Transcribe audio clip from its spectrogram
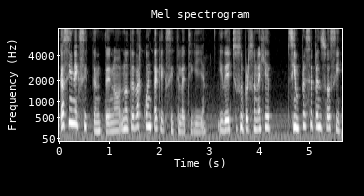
casi inexistente, ¿no? no te das cuenta que existe la chiquilla. Y de hecho su personaje siempre se pensó así.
